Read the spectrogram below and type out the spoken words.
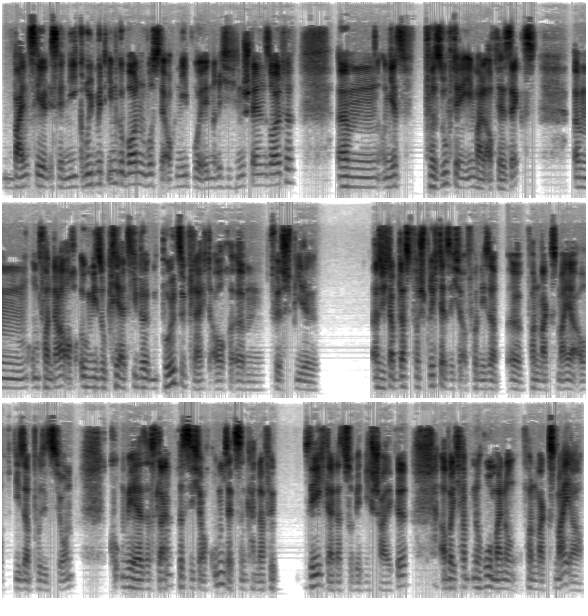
Weinzierl ist ja nie grün mit ihm geworden, wusste ja auch nie, wo er ihn richtig hinstellen sollte. Ähm, und jetzt versucht er ihn mal auf der 6, ähm, um von da auch irgendwie so kreative Impulse vielleicht auch ähm, fürs Spiel also ich glaube, das verspricht er sich auch von dieser, äh, von Max Meyer auf dieser Position. Gucken, wie er das langfristig auch umsetzen kann. Dafür sehe ich leider zu wenig Schalke. Aber ich habe eine hohe Meinung von Max Meyer.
